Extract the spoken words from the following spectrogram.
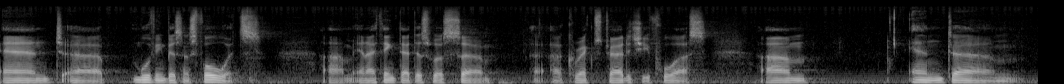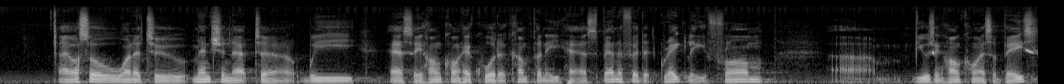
and uh, moving business forwards. Um, and I think that this was um, a, a, correct strategy for us. Um, and um, I also wanted to mention that uh, we, as a Hong Kong headquartered company, has benefited greatly from um, using Hong Kong as a base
